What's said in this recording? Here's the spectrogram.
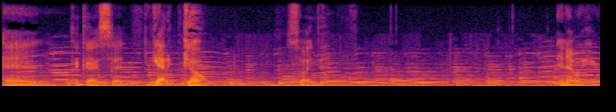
and the guy said, "You gotta go." So I did, and now we're here.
